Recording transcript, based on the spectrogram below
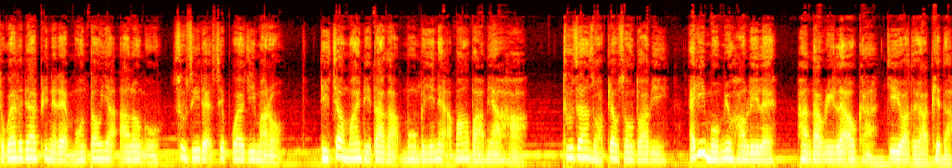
တကွဲတပြားဖြစ်နေတဲ့မွန်၃ရအားလုံးကိုစုစည်းတဲ့စစ်ပွဲကြီးမှာတော့ ဒီကြောက်မိုင်းဒေတာကမွန်ဘရင်နဲ့အပေါင်းအပါများဟာထူးဆန်းစွာပျောက်ဆုံးသွားပြီးအဲ့ဒီမွန်မြို့ဟောင်းလေးလဲဟန်တာဝရီလက်အောက်ခံကြေးရွာတို့ရအဖြစ်သာ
